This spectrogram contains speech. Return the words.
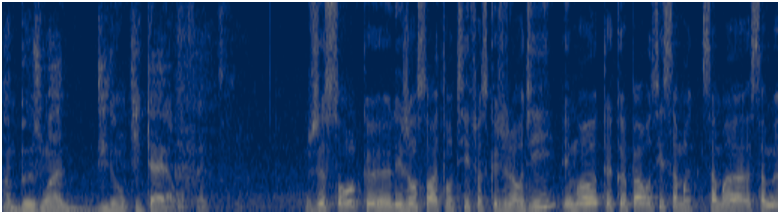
un besoin d'identitaire en fait. Je sens que les gens sont attentifs à ce que je leur dis. Et moi, quelque part aussi, ça me, ça me, ça me,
